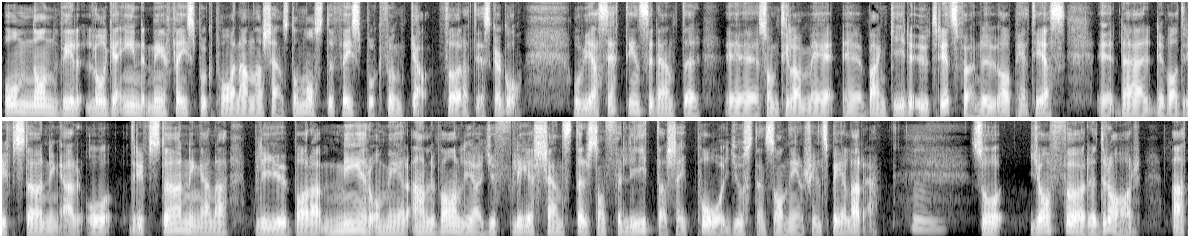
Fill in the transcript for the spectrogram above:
Om någon vill logga in med Facebook på en annan tjänst, då måste Facebook funka för att det ska gå. Och vi har sett incidenter eh, som till och med eh, BankID utreds för nu av PTS, eh, där det var driftstörningar. Och driftstörningarna blir ju bara mer och mer allvarliga ju fler tjänster som förlitar sig på just en sån enskild spelare. Mm. Så jag föredrar att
